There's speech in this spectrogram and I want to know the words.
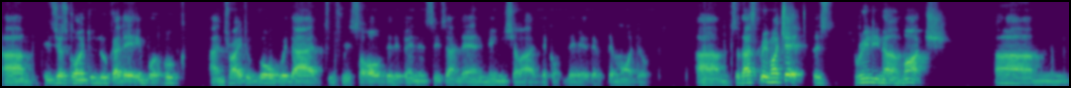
um, it's just going to look at the import hook and try to go with that to resolve the dependencies and then initialize the, the, the, the module. Um, so that's pretty much it. There's really not much. Um,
